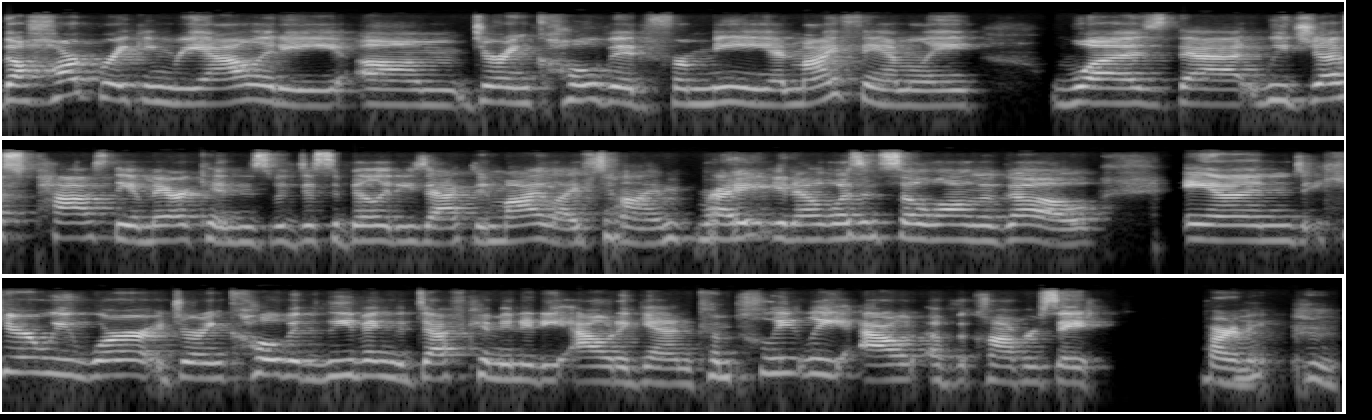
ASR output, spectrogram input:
the heartbreaking reality um, during COVID for me and my family was that we just passed the Americans with Disabilities Act in my lifetime, right? You know, it wasn't so long ago. And here we were during COVID, leaving the deaf community out again, completely out of the conversation. Pardon me,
